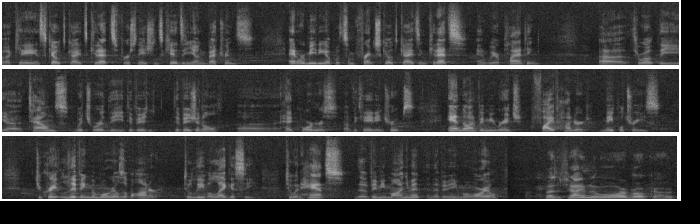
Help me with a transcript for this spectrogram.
uh, Canadian Scouts, Guides, Cadets, First Nations kids, and young veterans. And we're meeting up with some French Scouts, Guides, and Cadets, and we are planting uh, throughout the uh, towns, which were the divi- divisional uh, headquarters of the Canadian troops, and on Vimy Ridge, 500 maple trees to create living memorials of honor, to leave a legacy, to enhance the Vimy Monument and the Vimy Memorial. By the time the war broke out,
